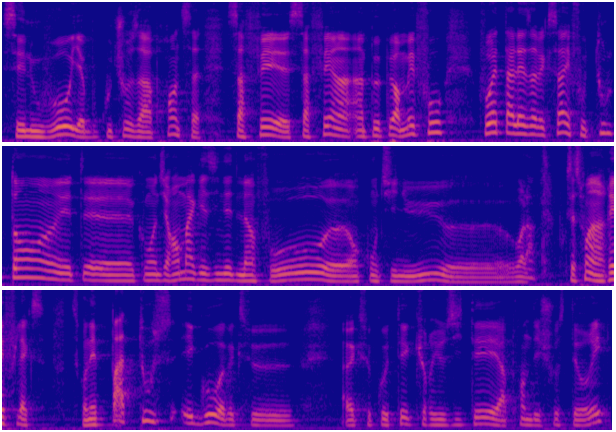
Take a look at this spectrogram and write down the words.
c'est nouveau. Il y a beaucoup de choses à apprendre. Ça, fait, ça fait un, peu peur. Mais faut, faut être à l'aise avec ça. Il faut tout le temps être, comment dire, emmagasiner de l'info en continu. voilà que ce soit un réflexe. Parce qu'on n'est pas tous égaux avec ce, avec ce côté curiosité et apprendre des choses théoriques,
